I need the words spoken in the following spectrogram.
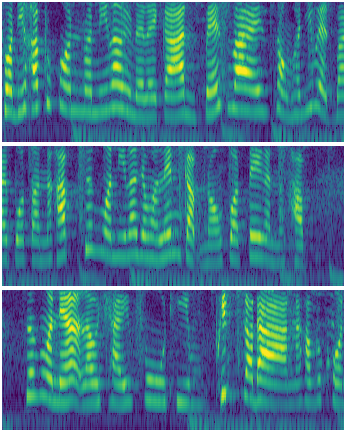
สวัสดีครับทุกคนวันนี้เราอยู่ในรายการ Best by 2021 by Proton นะครับ ซึ่งวันนี้เราจะมาเล่นกับน้องปอเต้กันนะครับ ซึ่งวันนี้เราใช้ฟูลทีมพิสดารนะครับ ทุกคน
